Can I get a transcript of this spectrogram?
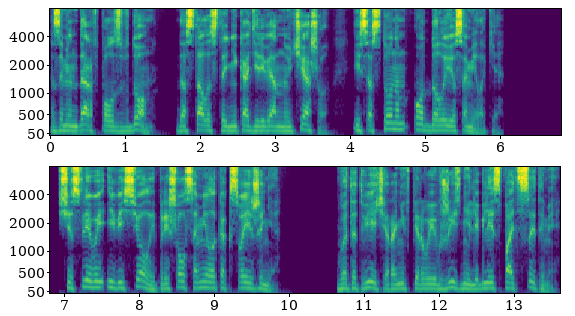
Заминдар вполз в дом, достал из тайника деревянную чашу и со стоном отдал ее Самилоке. Счастливый и веселый пришел Самилока к своей жене. В этот вечер они впервые в жизни легли спать сытыми.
